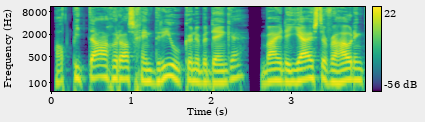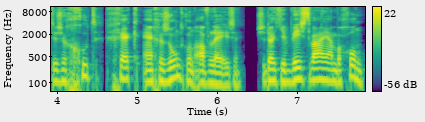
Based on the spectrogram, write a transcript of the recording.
Had Pythagoras geen driehoek kunnen bedenken waar je de juiste verhouding tussen goed, gek en gezond kon aflezen, zodat je wist waar je aan begon?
